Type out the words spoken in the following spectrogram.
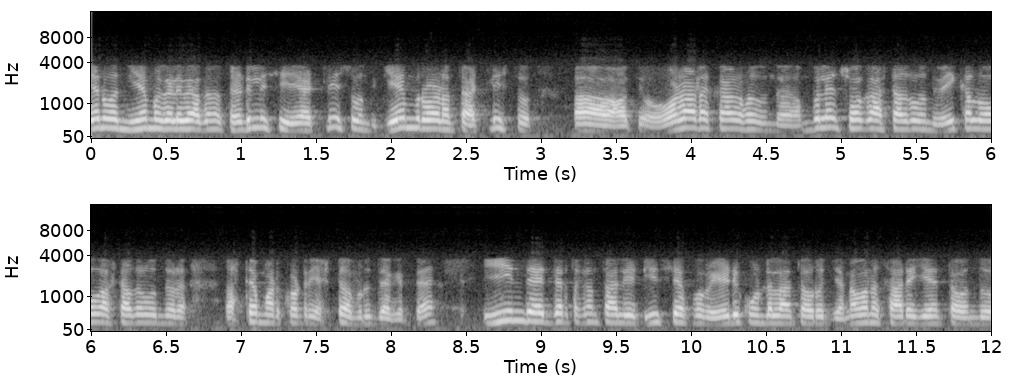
ಏನು ಒಂದು ನಿಯಮಗಳಿವೆ, ಅದನ್ನ ಸಡಿಲಿಸಿ ಅಟ್ಲೀಸ್ಟ್ ಒಂದು ಗೇಮ್ ರೋಡ್ ಅಂತ ಅಟ್ಲೀಸ್ಟ್ ಓಡಾಡಕ, ಒಂದು ಆಂಬುಲೆನ್ಸ್ ಹೋಗೋ ಅಷ್ಟಾದ್ರೂ ಒಂದು ವೆಹಿಕಲ್ ಹೋಗೋ ಅಷ್ಟಾದ್ರೂ ಒಂದು ರಸ್ತೆ ಮಾಡಿಕೊಟ್ರೆ ಎಷ್ಟು ಅಭಿವೃದ್ಧಿ ಆಗುತ್ತೆ. ಈ ಹಿಂದೆ ಇದ್ದಿರ್ತಕ್ಕಂಥ ಅಲ್ಲಿ ಡಿ ಸಿ ಎಫ್ ಅವರು ಏಡಿಕೊಂಡಲ್ಲ ಅಂತ ಅವರು ಜನವನ ಸಾರಿಗೆ ಅಂತ ಒಂದು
